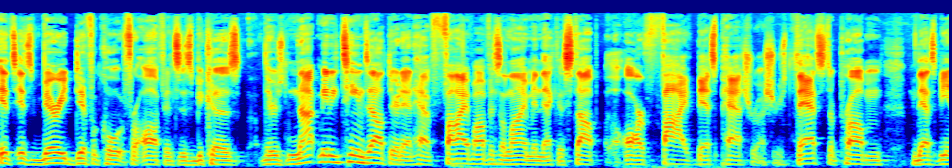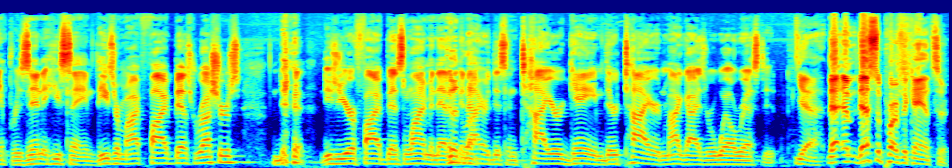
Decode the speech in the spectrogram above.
It's it's very difficult for offenses because there's not many teams out there that have five offensive linemen that can stop our five best pass rushers. That's the problem that's being presented. He's saying these are my five best rushers. these are your five best linemen that have been luck. out here this entire game. They're tired. My guys are well rested. Yeah, that, that's the perfect answer.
